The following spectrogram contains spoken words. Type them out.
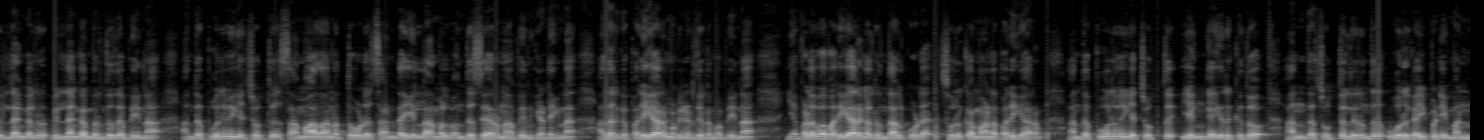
வில்லங்கள் வில்லங்கம் இருந்தது அப்படின்னா அந்த பூர்வீக சொத்து சமாதானத்தோடு சண்டை இல்லாமல் வந்து சேரணும் அப்படின்னு கேட்டிங்கன்னா அதற்கு பரிகாரம் அப்படின்னு எடுத்துக்கிட்டோம் அப்படின்னா எவ்வளவோ பரிகாரங்கள் இருந்தால் கூட சுருக்கமான பரிகாரம். அந்த பூர்வீக சொத்து எங்கே இருக்குதோ அந்த சொத்திலிருந்து ஒரு கைப்பிடி மண்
